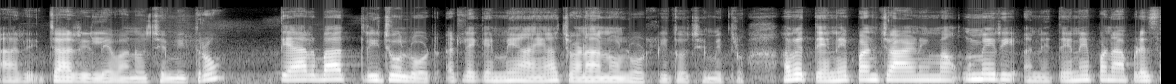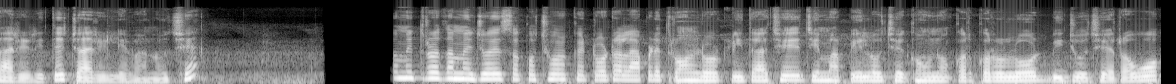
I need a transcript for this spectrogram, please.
આ ચારી લેવાનો છે મિત્રો. ત્યારબાદ ત્રીજો લોટ એટલે કે મેં અહીંયા ચણાનો લોટ લીધો છે મિત્રો. હવે તેને પણ ચાળણીમાં ઉમેરી અને તેને પણ આપણે સારી રીતે ચારી લેવાનો છે. તો મિત્રો તમે જોઈ શકો છો કે ટોટલ આપણે ત્રણ લોટ લીધા છે, જેમાં પહેલો છે ઘઉંનો કરકરો લોટ, બીજો છે રવો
